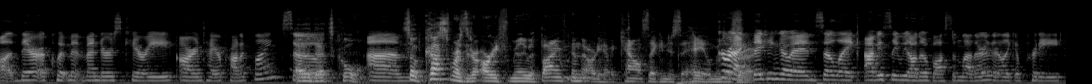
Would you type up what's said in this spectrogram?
uh, their equipment vendors carry our entire product line. So Oh, that's cool. Um, so customers that are already familiar with buying from them, that already have accounts, they can just say, "Hey, let me Correct. just." They can go in. So like obviously we all know Boston Leather. They're like a pretty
